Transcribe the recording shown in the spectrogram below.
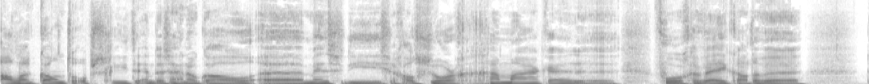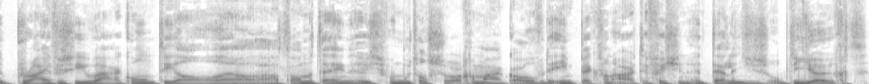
alle kanten op schiet. En er zijn ook al uh, mensen die zich al zorgen gaan maken. Vorige week hadden we de privacy-waakhond die al uh, had al meteen. Dus we moeten ons zorgen maken over de impact van artificial intelligence op de jeugd.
